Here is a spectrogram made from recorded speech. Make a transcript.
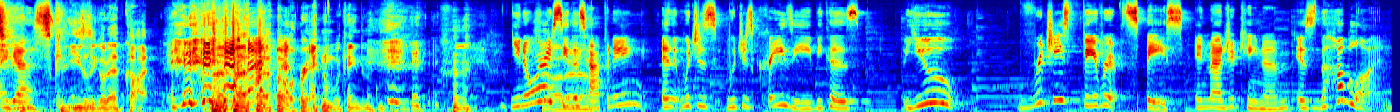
I guess. could easily go to Epcot or Animal Kingdom. You know where So, I I see don't this know. happening, and which is which is crazy because you, Richie's favorite space in Magic Kingdom is the Hub Lawn.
